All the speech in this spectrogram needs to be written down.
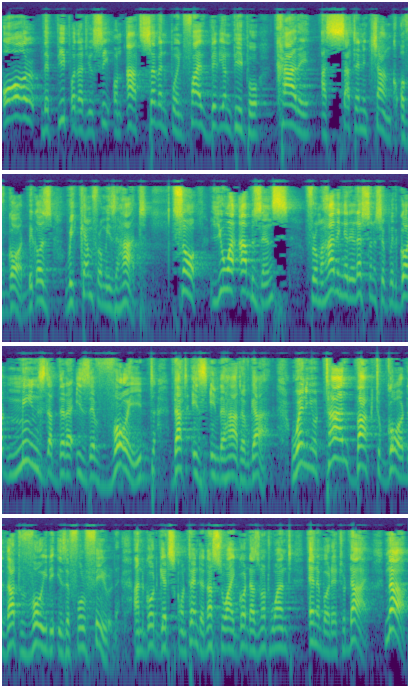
all the people that you see on earth, 7.5 billion people, carry a certain chunk of God because we came from his heart. So your absence from having a relationship with God means that there is a void that is in the heart of God. When you turn back to God, that void is fulfilled and God gets contented. That's why God does not want anybody to die. Now,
